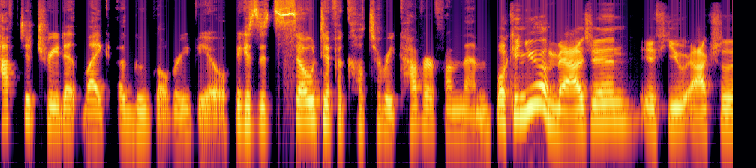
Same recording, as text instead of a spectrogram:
have to treat it like a Google review because it's so difficult to recover from them. Well, can you imagine if you actually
